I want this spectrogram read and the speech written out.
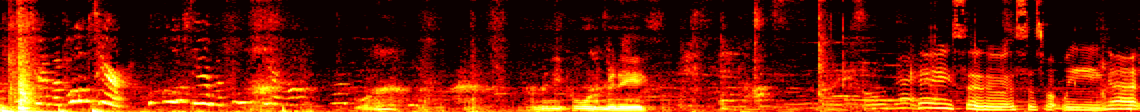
the pool's here, the pool's here! The pool's here, the pool's here! What? A mini pool and a mini... Okay, so this is what we got.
